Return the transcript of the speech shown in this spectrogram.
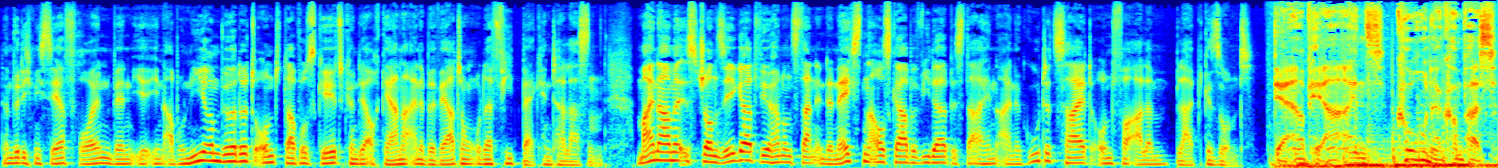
dann würde ich mich sehr freuen, wenn ihr ihn abonnieren würdet und da wo es geht, könnt ihr auch gerne eine Bewertung oder Feedback hinterlassen. Mein Name ist John Segert. Wir hören uns dann in der nächsten Ausgabe wieder. Bis dahin eine gute Zeit und vor allem bleibt gesund. Der RPA 1 Corona-Kompass.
